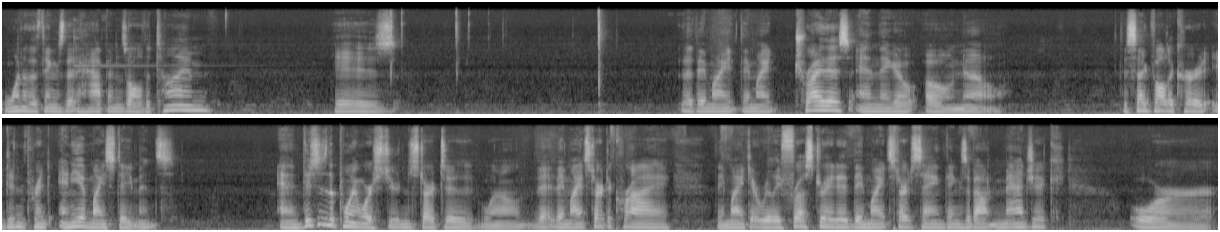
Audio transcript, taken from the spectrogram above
one of the things that happens all the time is that they might they might try this and they go, oh no, the segfault occurred, it didn't print any of my statements. And this is the point where students start to, well, they, they might start to cry, They might get really frustrated. They might start saying things about magic or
